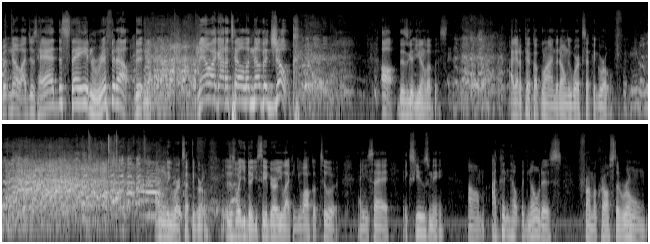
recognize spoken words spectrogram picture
but no, I just had to stay and riff it out, didn't I? Now I gotta tell another joke. Oh, this is good. You're gonna love this. I got a pickup line that only works at the Grove. only works at the Grove. This is what you do. You see a girl you like, and you walk up to her, and you say, "Excuse me, um, I couldn't help but notice from across the room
